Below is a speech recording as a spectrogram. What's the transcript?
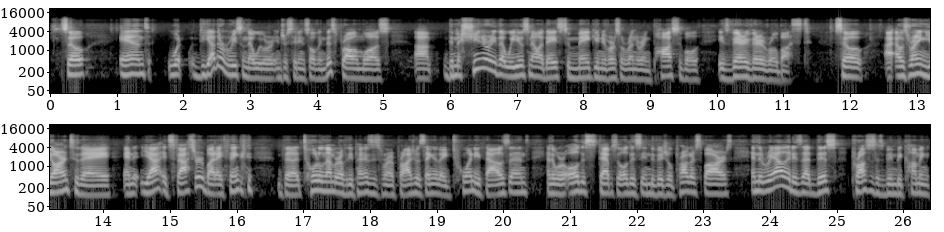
So, and what the other reason that we were interested in solving this problem was um, the machinery that we use nowadays to make universal rendering possible is very, very robust. So I, I was running Yarn today, and yeah, it's faster, but I think the total number of dependencies from a project was saying like 20,000, and there were all these steps, all these individual progress bars. And the reality is that this process has been becoming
